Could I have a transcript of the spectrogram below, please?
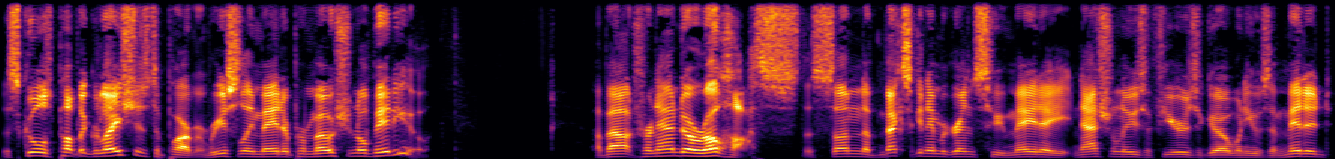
The school's public relations department recently made a promotional video about Fernando Rojas, the son of Mexican immigrants who made a national news a few years ago when he was admitted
